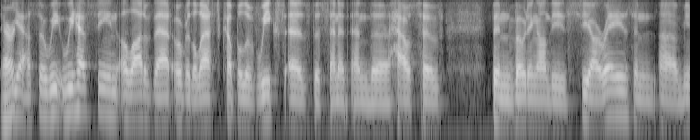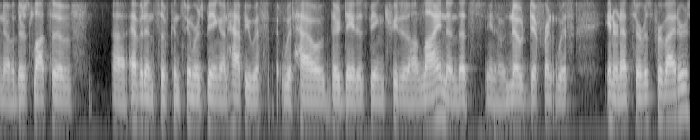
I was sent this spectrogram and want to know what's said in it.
Eric? Yeah, so we, we have seen a lot of that over the last couple of weeks as the Senate and the House have been voting on these CRAs, and um, you know, there's lots of uh, evidence of consumers being unhappy with with how their data is being treated online, and that's you know no different with internet service providers.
